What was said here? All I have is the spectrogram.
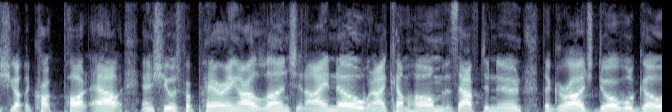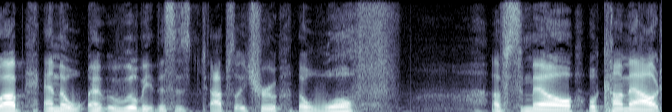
she got the crock pot out and she was preparing our lunch. And I know when I come home this afternoon, the garage door will go up and the it will be, this is absolutely true, the wolf of smell will come out.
